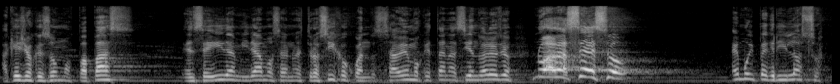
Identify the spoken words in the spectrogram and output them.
aquellos que somos papás, enseguida miramos a nuestros hijos cuando sabemos que están haciendo algo y decimos, no hagas eso. Es muy pegriloso.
